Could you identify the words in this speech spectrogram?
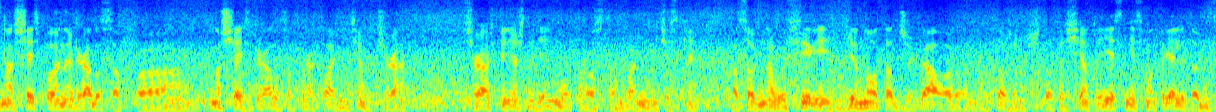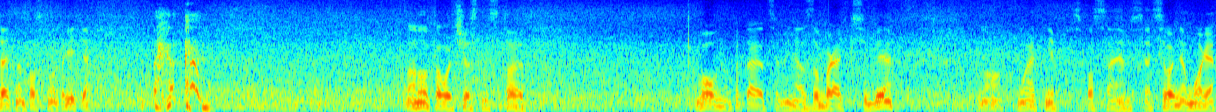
На 6,5 градусов, э, ну 6 градусов прохладнее, чем вчера. Вчера, конечно, день был просто бомбический. Особенно в эфире енот отжигал, тоже что-то с чем-то. Если не смотрели, то обязательно посмотрите. Оно того честно стоит волны пытаются меня забрать к себе, но мы от них спасаемся. Сегодня море,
